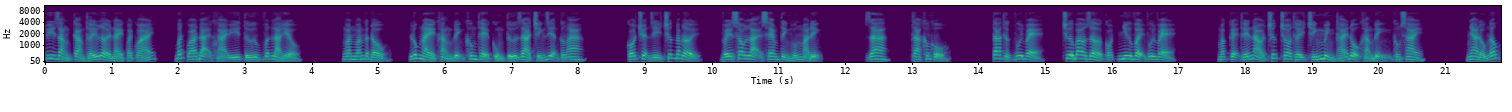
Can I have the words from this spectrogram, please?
Tuy rằng cảm thấy lời này quái quái, bất quá đại khái ý tứ vẫn là hiểu. Ngoan ngoãn gật đầu, lúc này khẳng định không thể cùng tứ ra chính diện cương A. Có chuyện gì trước đáp lời, về sau lại xem tình huống mà định. Ra, ta không khổ. Ta thực vui vẻ, chưa bao giờ có như vậy vui vẻ. Mặc kệ thế nào trước cho thấy chính mình thái độ khẳng định không sai. Nhà đầu đốc.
